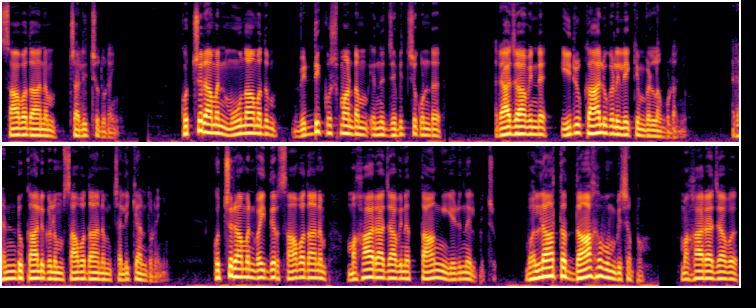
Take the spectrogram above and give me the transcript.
സാവധാനം ചലിച്ചു തുടങ്ങി. കൊച്ചുരാമൻ മൂന്നാമതും വിഡ്ഢിക്കുഷ്മാണ്ഡം എന്ന് ജപിച്ചുകൊണ്ട് രാജാവിന്റെ ഇരുകാലുകളിലേക്കും വെള്ളം കുടഞ്ഞു. രണ്ടു കാലുകളും സാവധാനം ചലിക്കാൻ തുടങ്ങി. കൊച്ചുരാമൻ വൈദ്യർ സാവധാനം മഹാരാജാവിനെ താങ്ങി എഴുന്നേൽപ്പിച്ചു. വല്ലാത്ത ദാഹവും വിശപ്പും മഹാരാജാവ്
